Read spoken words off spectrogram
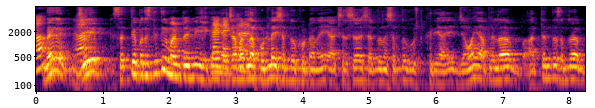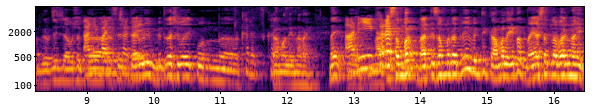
नाही नाही जे सत्य परिस्थिती मांडतोय मी हे नाही, काही नाही, याच्यामधला कुठलाही शब्द खोटा नाही अक्षरशः शब्द न शब्द गोष्ट खरी आहे. जेव्हाही आपल्याला अत्यंत समजा गरजेची आवश्यकता असेल त्यावेळी मित्राशिवाय कोण. कामाला येणार आहे. नाही आणि नातेसंबंध नातेसंबंधातले व्यक्ती कामाला येतात नाही अशातला भाग नाही.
